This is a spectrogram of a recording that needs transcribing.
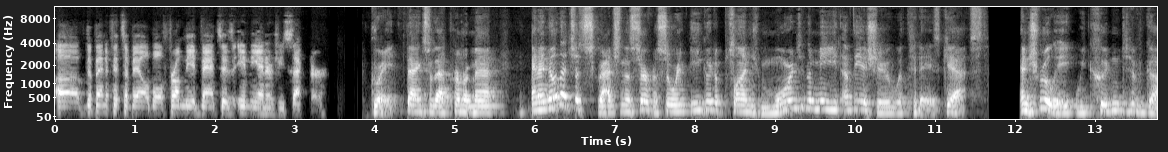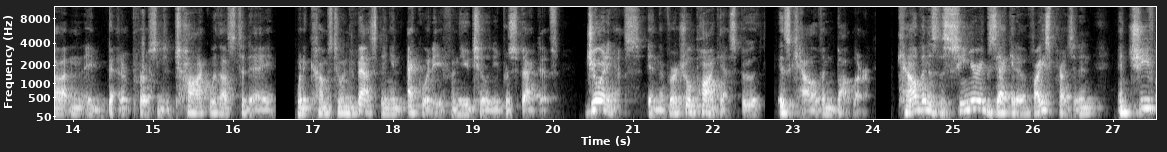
of the benefits available from the advances in the energy sector. Great. Thanks for that primer, Matt. And I know that's just scratching the surface, so we're eager to plunge more into the meat of the issue with today's guest. And truly, we couldn't have gotten a better person to talk with us today when it comes to investing in equity from the utility perspective. Joining us in the virtual podcast booth is Calvin Butler. Calvin is the Senior Executive Vice President and Chief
